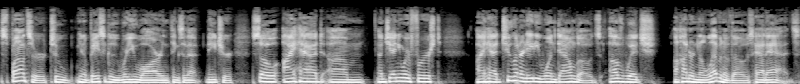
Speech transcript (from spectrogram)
sponsor to, you know, basically where you are and things of that nature. So I had, um, on January 1st, I had 281 downloads, of which 111 of those had ads.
